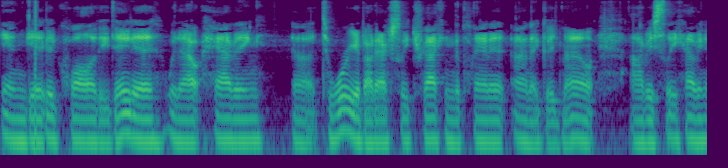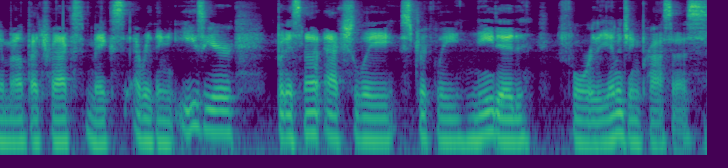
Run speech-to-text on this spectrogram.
and get good quality data without having uh, to worry about actually tracking the planet on a good mount. Obviously, having a mount that tracks makes everything easier, but it's not actually strictly needed for the imaging process.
